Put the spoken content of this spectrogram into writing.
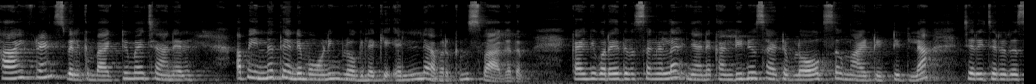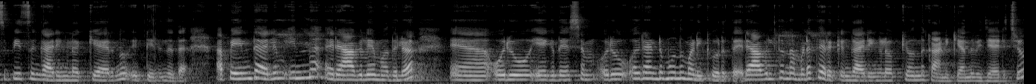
Hi friends welcome back to my channel. അപ്പോൾ ഇന്നത്തെ എന്റെ മോർണിംഗ് വ്ലോഗിലേക്ക് എല്ലാവർക്കും സ്വാഗതം. കഴിഞ്ഞ കുറേ ദിവസങ്ങളിൽ ഞാൻ കണ്ടിന്യൂസ് ആയിട്ട് വ്ളോഗ്സ് ഒന്നും ആയിട്ട് ഇട്ടിട്ടില്ല. ചെറിയ ചെറിയ റെസിപ്പീസും കാര്യങ്ങളൊക്കെ ആയിരുന്നു ഇട്ടിരുന്നത്. അപ്പോൾ എന്തായാലും ഇന്ന് രാവിലെ മുതൽ ഒരു ഏകദേശം ഒരു രണ്ട് മൂന്ന് മണിക്കൂറത്തെ രാവിലത്തെ നമ്മുടെ തിരക്കും കാര്യങ്ങളൊക്കെ ഒന്ന് കാണിക്കാമെന്ന് വിചാരിച്ചു.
